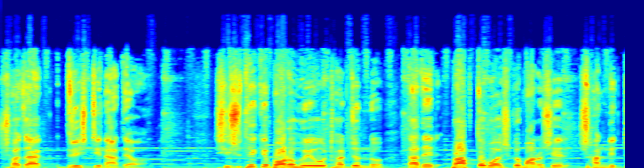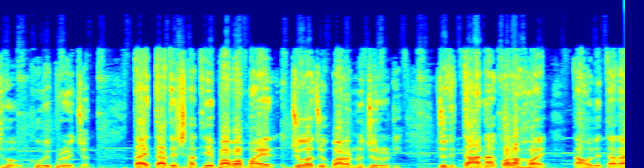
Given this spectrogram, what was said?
সজাগ দৃষ্টি না দেওয়া। শিশু থেকে বড় হয়ে ওঠার জন্য তাদের প্রাপ্তবয়স্ক মানুষের সান্নিধ্য খুবই প্রয়োজন। তাই তাদের সাথে বাবা মায়ের যোগাযোগ বাড়ানো জরুরি। যদি তা না করা হয়, তাহলে তারা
